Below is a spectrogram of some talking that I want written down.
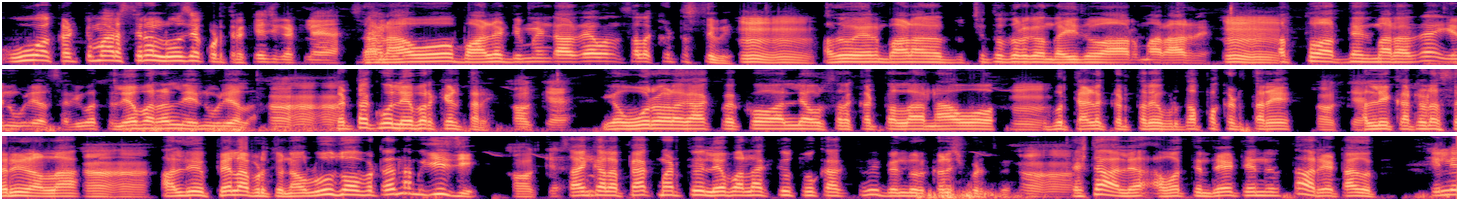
ಹೂವ ಕಟ್ ಮಾರಿಸ್ತೀರಾ ಲೂಸೇ ಕೊಡ್ತೀರಾ ಕೆಜಿ ಗಟ್ಲೆ ಸರ್ ನಾವು ಬಾಳೆ ಡಿಮ್ಯಾಂಡ್ ಆದ್ರೆ ಒಂದ್ ಸಲ ಕಟ್ಟಿಸ್ತೀವಿ. ಹ್ಮ್ ಹ್ಮ್. ಅದು ಏನ್ ಬಹಳ ಚಿತ್ರದುರ್ಗ ಒಂದ್ ಐದು ಆರು ಮಾರ ಆದ್ರೆ. ಹ್ಮ್ ಹ್ಮ್. ಹತ್ತು ಹದಿನೈದು ಮಾರ ಆದ್ರೆ ಏನು ಉಳಿಯಲ್ಲ ಸರ್. ಇವತ್ತು ಲೇಬರ್ ಅಲ್ಲಿ ಏನು ಉಳಿಯಲ್ಲ. ಹಾ ಹಾ ಹಾ. ಕಟ್ಟಕ್ಕೂ ಲೇಬರ್ ಕೇಳ್ತಾರೆ. ಓಕೆ. ಈಗ ಊರೊಳಗೆ ಹಾಕ್ಬೇಕು ಅಲ್ಲಿ ಅವ್ರ ಸರ ಕಟ್ಟಲ್ಲ. ನಾವು ಹ್ಮ್. ಒಬ್ರು ತೆಳ್ಳಗ್ ಕಟ್ತಾರೆ ಒಬ್ರು ದಪ್ಪ ಕಟ್ತಾರೆ. ಓಕೆ. ಅಲ್ಲಿ ಕಟ್ಟಡ ಸರಿ ಇರಲ್ಲ. ಹಾ ಹಾ. ಅಲ್ಲಿ ಫೇಲ್ ಆಗ್ಬಿಡ್ತೀವಿ. ನಾವು ಲೂಸ್ ಹೋಗ್ಬಿಟ್ರೆ ನಮ್ಗೆ ಈಸಿ ಓಕೆ. ಸಾಯಂಕಾಲ ಪ್ಯಾಕ್ ಮಾಡ್ತೀವಿ ಲೇಬರ್ ಹಾಕ್ತಿವಿ ತೂಕ ಹಾಕ್ತಿವಿ ಬೆಂಗಳೂರು ಕಳಿಸ್ಬಿಡ್ತೀವಿ. ಹಾ ಹಾ. ಎಷ್ಟ ಅಲ್ಲಿ ಅವತ್ತಿನ ರೇಟ್ ಏನಿರುತ್ತೋ ಆ ರೇಟ್ ಆಗುತ್ತೆ. ಇಲ್ಲಿ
